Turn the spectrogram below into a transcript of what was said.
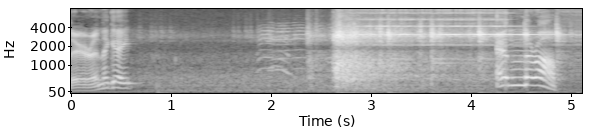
They're in the gate. And they're off.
